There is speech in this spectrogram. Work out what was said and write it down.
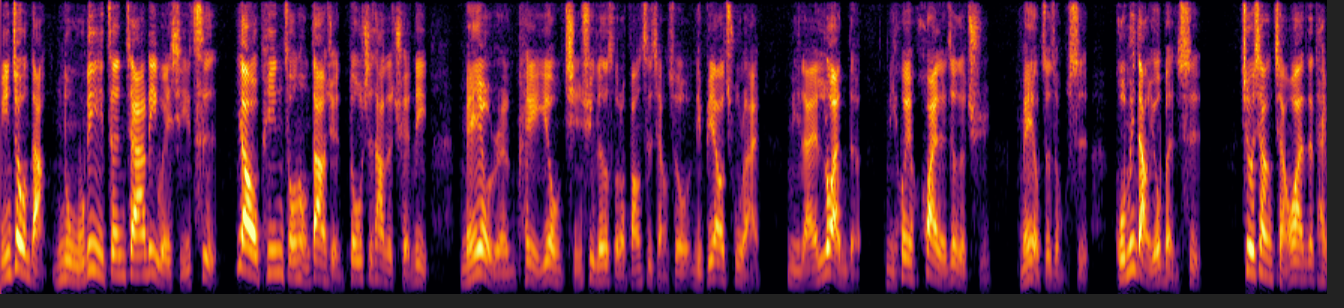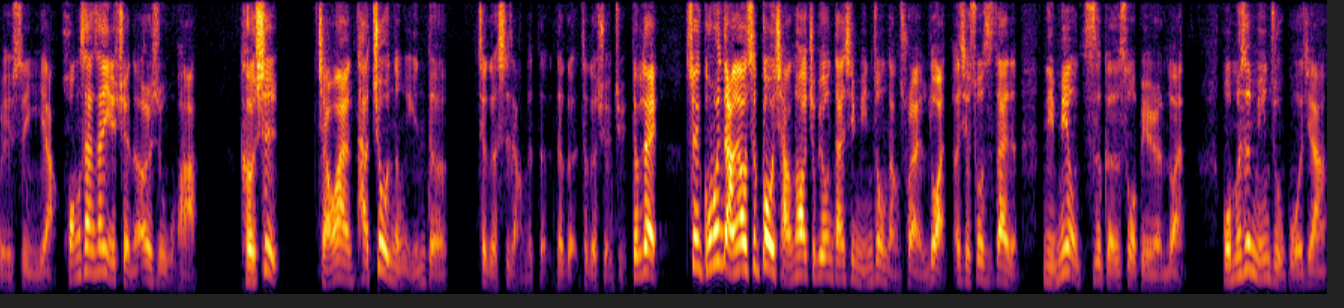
民众党努力增加立委席次，要拼总统大选都是他的权利，没有人可以用情绪勒索的方式讲说你不要出来，你来乱的，你会坏了这个局，没有这种事。国民党有本事，就像蒋万在台北市一样，黄珊珊也选了二十五趴，可是蒋万他就能赢得这个市长的的那个这个选举，对不对？所以国民党要是够强的话，就不用担心民众党出来乱。而且说实在的，你没有资格说别人乱。我们是民主国家，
